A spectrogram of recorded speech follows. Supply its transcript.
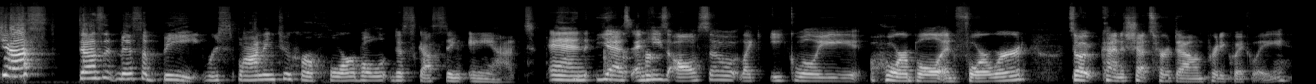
just doesn't miss a beat responding to her horrible, disgusting aunt. And yes, and he's also like equally horrible and forward. So it kind of shuts her down pretty quickly.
